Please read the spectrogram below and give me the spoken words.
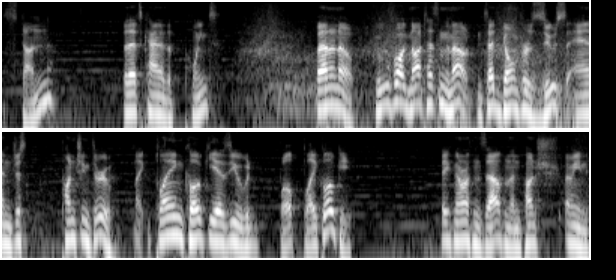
stun. But that's kind of the point. But I don't know. Google Frog not testing them out. Instead going for Zeus and just punching through. Like playing Cloaky as you would, well, play Cloaky take north and south and then punch, I mean,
